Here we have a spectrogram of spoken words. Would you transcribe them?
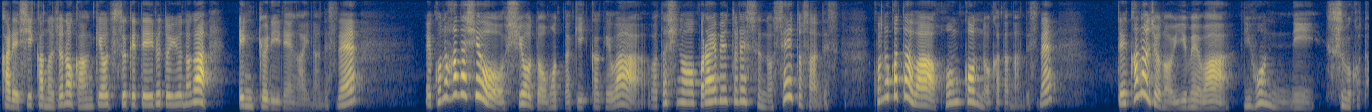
彼氏彼女の関係を続けているというのが遠距離恋愛なんですね。この話をしようと思ったきっかけは私のプライベートレッスンの生徒さんです。この方は香港の方なんですね。で彼女の夢は日本に住むこと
